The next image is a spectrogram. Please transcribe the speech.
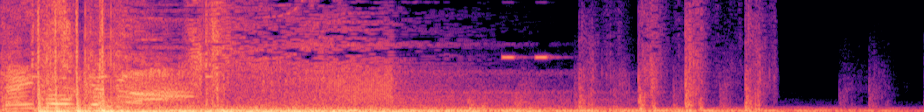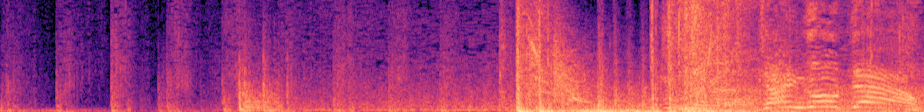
Tango down! Tango down!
